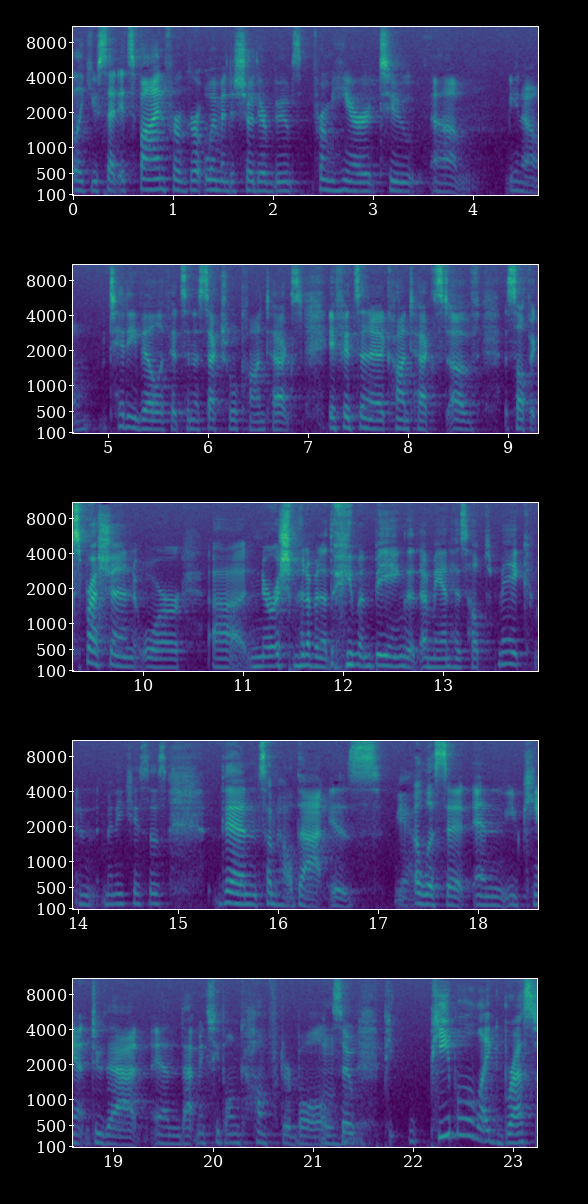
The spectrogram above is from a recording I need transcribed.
like you said, it's fine for girl, women to show their boobs from here to, um, you know, Tittyville if it's in a sexual context. If it's in a context of self expression or uh, nourishment of another human being that a man has helped make in many cases, then somehow that is Yeah. illicit and you can't do that and that makes people uncomfortable so pe- people like breasts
